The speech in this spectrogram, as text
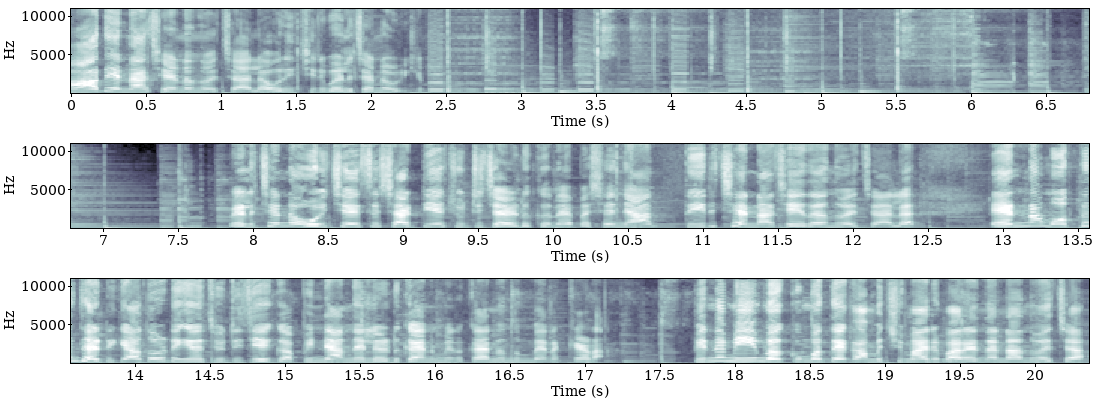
ആദ്യം എന്നാ ചെയ്യണമെന്ന് വെച്ചാൽ ഒരു ഇച്ചിരി വെളിച്ചെണ്ണ ഒഴിക്കും. വെളിച്ചെണ്ണ ഒഴിച്ചേച്ച് ചട്ടിയെ ചുറ്റിച്ചാണ് എടുക്കുന്നത് പക്ഷേ ഞാൻ തിരിച്ചെന്നാ ചെയ്തതെന്ന് വെച്ചാൽ എണ്ണ മൊത്തം ചട്ടിക്കകത്തോട്ട് ഇങ്ങനെ ചുറ്റിച്ചേക്കുക പിന്നെ അന്നേലും എടുക്കാനും എടുക്കാനൊന്നും മെനക്കേടാ. പിന്നെ മീൻ വെക്കുമ്പോഴത്തേക്ക് അമ്മച്ചിമാർ പറയുന്നത് എന്നാന്ന് വെച്ചാൽ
